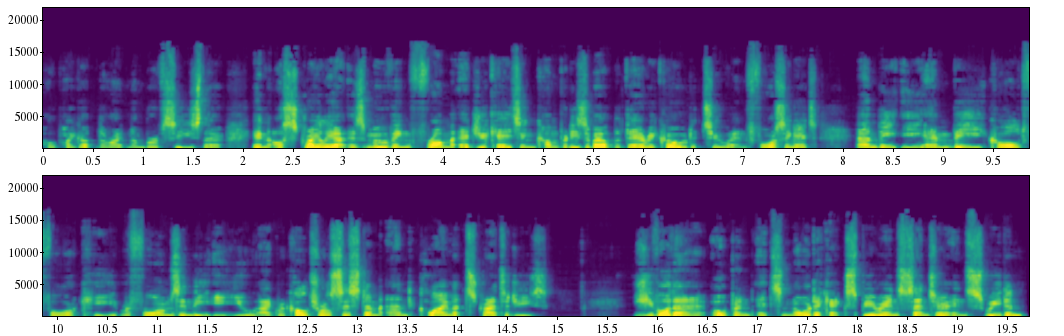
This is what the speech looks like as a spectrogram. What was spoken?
hope I got the right number of C's there, in Australia is moving from educating companies about the dairy code to enforcing it, and the EMB called for key reforms in the EU agricultural system and climate strategies. Givaudan opened its Nordic Experience Center in Sweden.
